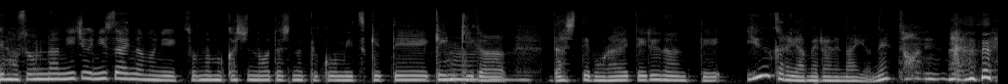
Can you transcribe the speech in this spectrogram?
でもそんな22歳なのにそんな昔の私の曲を見つけて元気がうん。出してもらえてるなんて言うからやめられないよね。そうですね。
